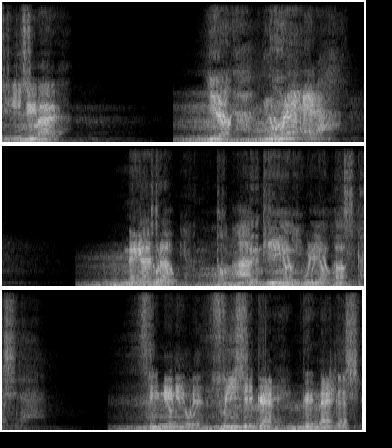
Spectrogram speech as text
섬기는지 잊지 마라. 일어나, 노래해라. 내가 돌아오면 더 많은 비명이 울려 퍼질 것이다. 생명의 노래는 순식간에 끝날 것이다.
